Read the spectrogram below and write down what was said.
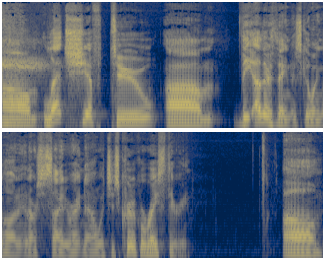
Um, let's shift to um, the other thing that's going on in our society right now, which is critical race theory. Um,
